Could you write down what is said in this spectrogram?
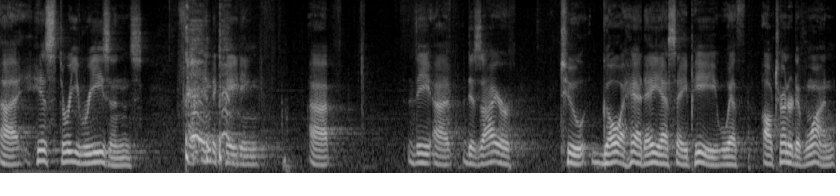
uh, his three reasons for indicating uh, the uh, desire to go ahead ASAP with alternative one.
